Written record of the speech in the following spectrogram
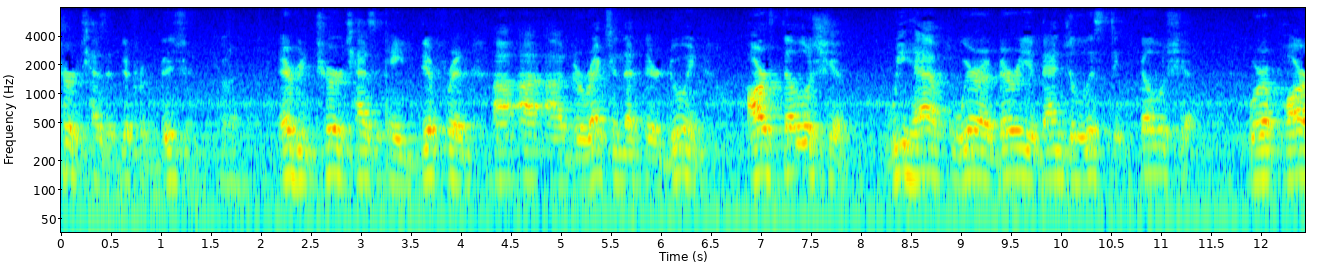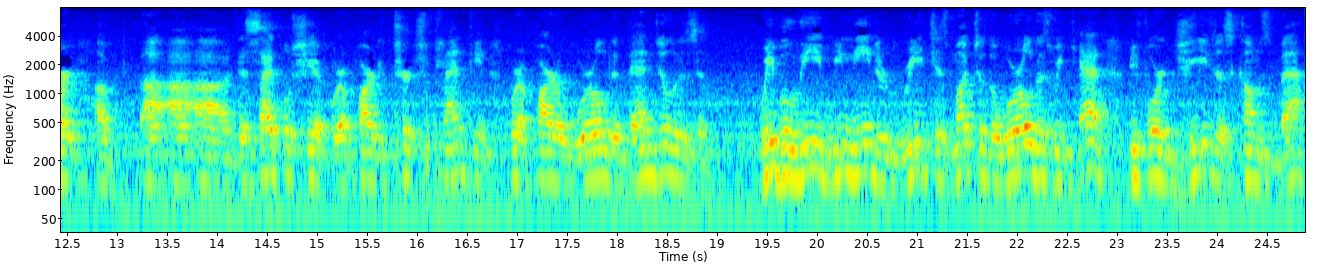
church has a different vision. Every church has a different uh, uh, uh, direction that they're doing. Our fellowship, we have, we're a very evangelistic fellowship. We're a part of uh, uh, uh, discipleship. We're a part of church planting. We're a part of world evangelism. We believe we need to reach as much of the world as we can before Jesus comes back.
